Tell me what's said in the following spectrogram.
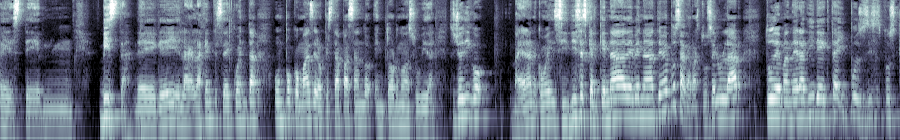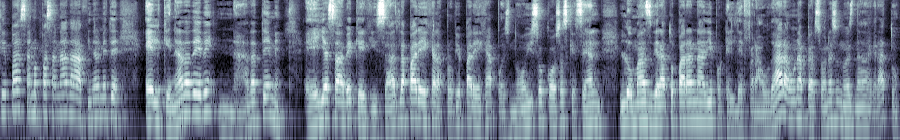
este, mm, vista, de que la, la, gente se dé cuenta un poco más de lo que está pasando en torno a su vida. Entonces yo digo, Vayan, como si dices que el que nada debe, nada teme, pues agarras tu celular, tú de manera directa y pues dices, pues ¿qué pasa? No pasa nada. Finalmente, el que nada debe, nada teme. Ella sabe que quizás la pareja, la propia pareja, pues no hizo cosas que sean lo más grato para nadie, porque el defraudar a una persona, eso no es nada grato.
